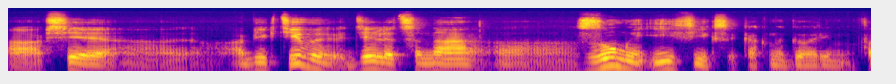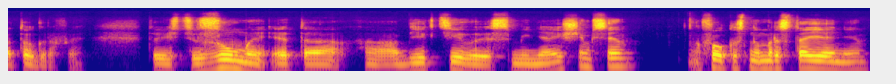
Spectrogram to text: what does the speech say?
а, все а, объективы делятся на а, зумы и фиксы, как мы говорим, фотографы. То есть зумы – это объективы с меняющимся фокусным расстоянием,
